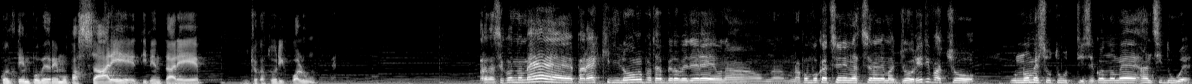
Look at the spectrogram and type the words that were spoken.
col tempo vedremo passare e diventare giocatori qualunque. Guarda, secondo me parecchi di loro potrebbero vedere una, una, una convocazione nazionale maggiore. Io ti faccio un nome su tutti, secondo me, anzi due.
